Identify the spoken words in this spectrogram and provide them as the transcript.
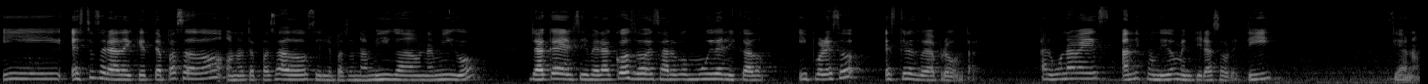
y esto será de qué te ha pasado o no te ha pasado, si le pasó a una amiga o un amigo, ya que el ciberacoso es algo muy delicado y por eso es que les voy a preguntar. ¿Alguna vez han difundido mentiras sobre ti? ¿Sí o no?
